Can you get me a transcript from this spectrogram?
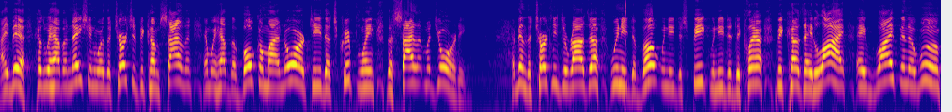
Amen. Because we have a nation where the church has become silent and we have the vocal minority that's crippling the silent majority. Amen. The church needs to rise up. We need to vote. We need to speak. We need to declare because a life, a life in a womb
